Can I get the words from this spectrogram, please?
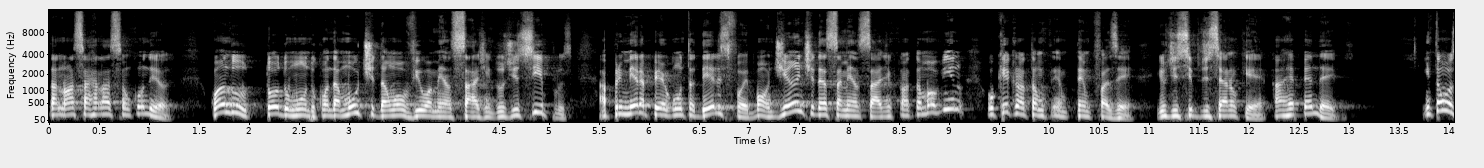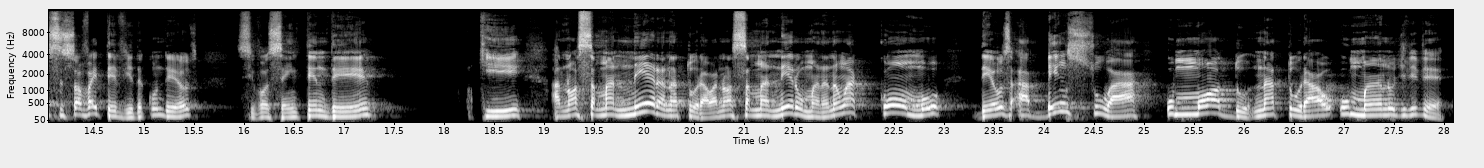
da nossa relação com Deus. Quando todo mundo, quando a multidão ouviu a mensagem dos discípulos, a primeira pergunta deles foi: Bom, diante dessa mensagem que nós estamos ouvindo, o que, que nós estamos, temos que fazer? E os discípulos disseram o quê? Arrependei-vos. Então você só vai ter vida com Deus se você entender que a nossa maneira natural, a nossa maneira humana, não há como Deus abençoar o modo natural humano de viver.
